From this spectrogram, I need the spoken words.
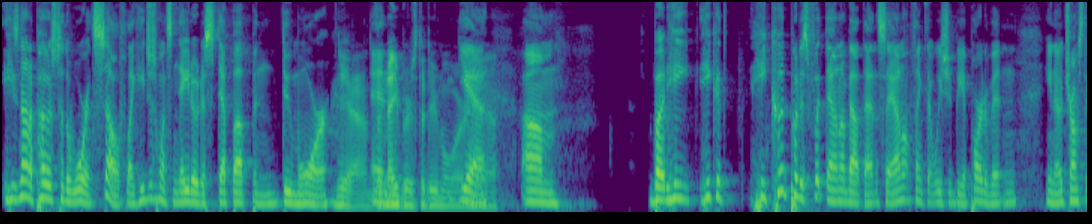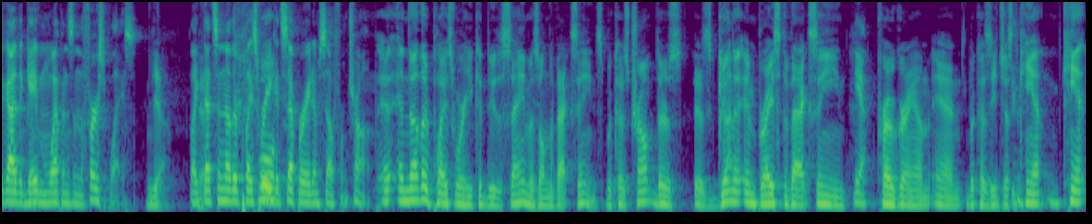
he's not opposed to the war itself. Like he just wants NATO to step up and do more. yeah. The neighbors to do more. Yeah. Um, but he he could he could put his foot down about that and say, I don't think that we should be a part of it. And, you know, Trump's the guy that gave him weapons in the first place. Yeah. Like Yeah. that's another place where he could separate himself from Trump. Another place where he could do the same is on the vaccines because Trump there's is gonna embrace the vaccine Yeah. program and because he just can't can't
